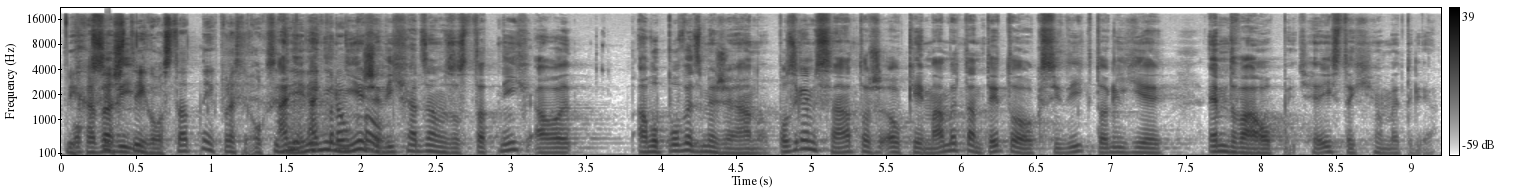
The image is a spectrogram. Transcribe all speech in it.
Vychádzaš oxidy, z tých ostatných? Presne, ani, ani nie, že vychádzam z ostatných, ale alebo povedzme, že áno. Pozriem sa na to, že OK, máme tam tieto oxidy, ktorých je M2O5, hej, z stechiometria.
